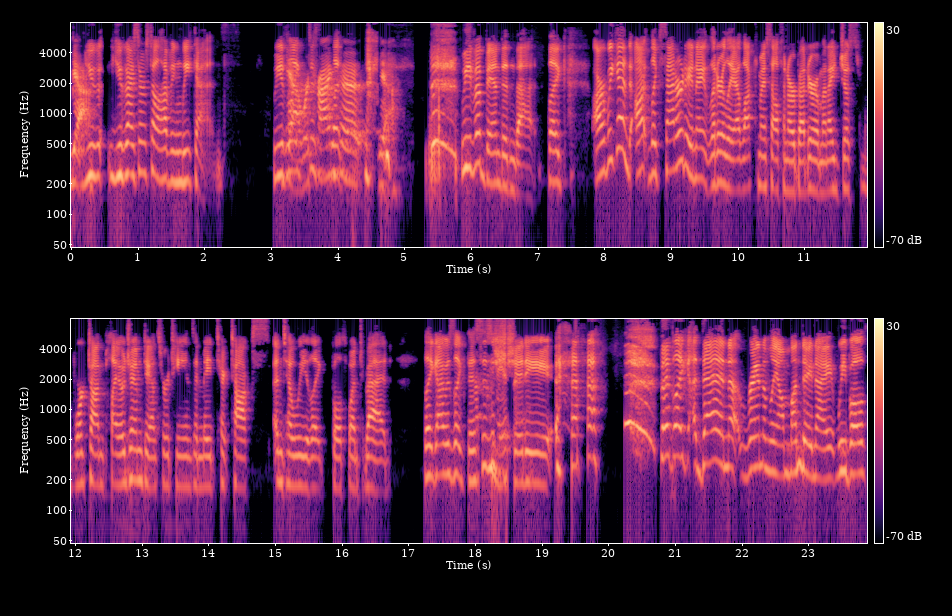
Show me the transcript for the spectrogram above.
Yeah. You you guys are still having weekends. We've yeah, like we're just, trying like- to yeah. we've abandoned that. Like our weekend, uh, like Saturday night, literally, I locked myself in our bedroom and I just worked on plyo gym dance routines and made TikToks until we like both went to bed. Like I was like, this That's is amazing. shitty. but like then randomly on Monday night, we both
